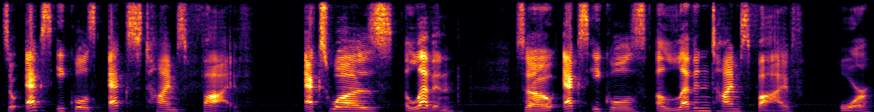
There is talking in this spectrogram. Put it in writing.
So x equals x times 5. x was 11, so x equals 11 times 5, or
